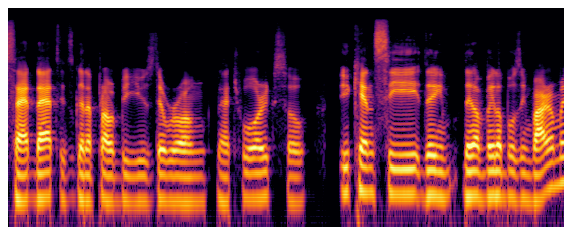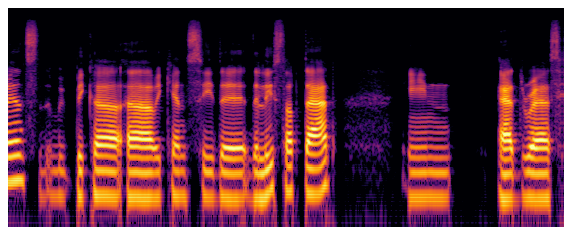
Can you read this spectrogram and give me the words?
set that, it's gonna probably use the wrong network. So you can see the the available environments because uh, we can see the the list of that in address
